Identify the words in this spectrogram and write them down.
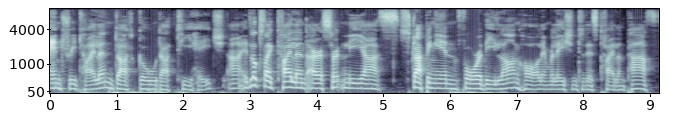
entrythailand.go.th, uh, it looks like Thailand are certainly uh, strapping in for the long haul in relation to this Thailand Pass,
